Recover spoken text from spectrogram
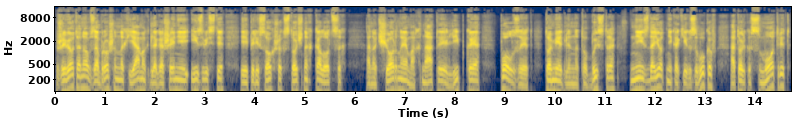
Живет оно в заброшенных ямах для гашения извести и пересохших сточных колодцах. Оно черное, мохнатое, липкое, ползает то медленно, то быстро, не издает никаких звуков, а только смотрит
